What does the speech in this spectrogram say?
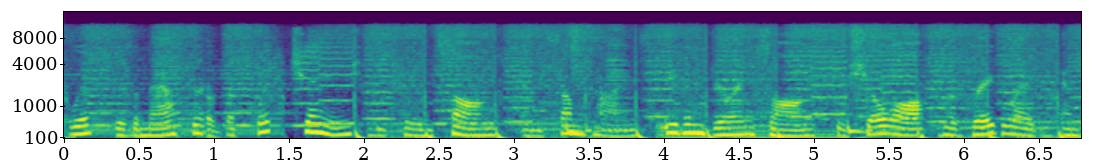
Swift is a master of the quick change between songs and sometimes even during songs to show off her great legs and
